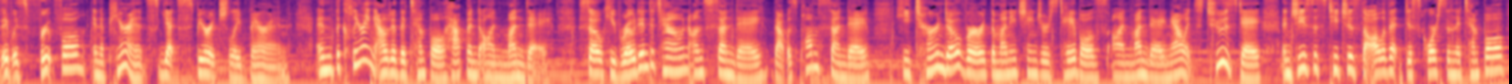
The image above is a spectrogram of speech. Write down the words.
It was fruitful in appearance, yet spiritually barren. And the clearing out of the temple happened on Monday. So he rode into town on Sunday. That was Palm Sunday. He turned over the money changers' tables on Monday. Now it's Tuesday, and Jesus teaches the Olivet Discourse in the temple.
